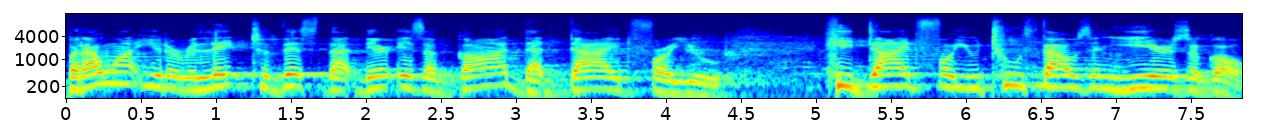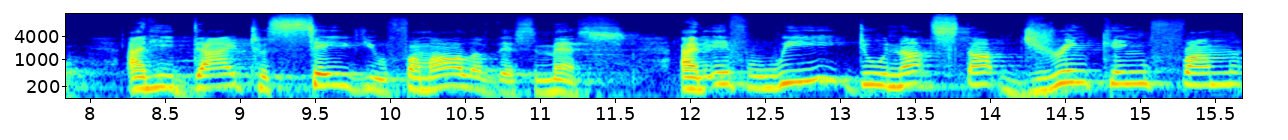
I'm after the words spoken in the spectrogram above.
But I want you to relate to this that there is a God that died for you. He died for you 2,000 years ago, and He died to save you from all of this mess. And if we do not stop drinking from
